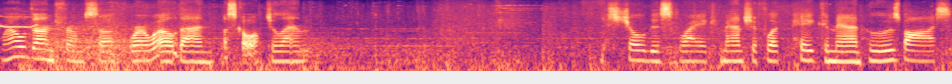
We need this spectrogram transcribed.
Well done, From Software, well done. Let's go up to land. Let's show this like command shift like pay command who's boss.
